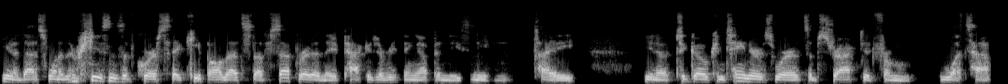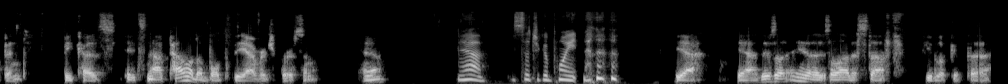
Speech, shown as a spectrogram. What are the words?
you know, that's one of the reasons, of course, they keep all that stuff separate and they package everything up in these neat and tidy, you know, to go containers where it's abstracted from what's happened because it's not palatable to the average person, you know? Yeah such a good point. yeah, yeah. There's a you know there's a lot of stuff. If you look at the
